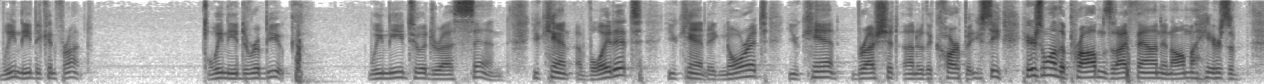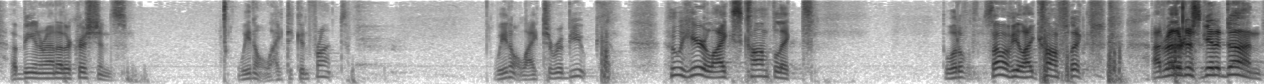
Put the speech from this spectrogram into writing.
we need to confront, we need to rebuke. We need to address sin. You can't avoid it. You can't ignore it. You can't brush it under the carpet. You see, here's one of the problems that I found in all my years of, of being around other Christians we don't like to confront. We don't like to rebuke. Who here likes conflict? What if, some of you like conflict. I'd rather just get it done.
